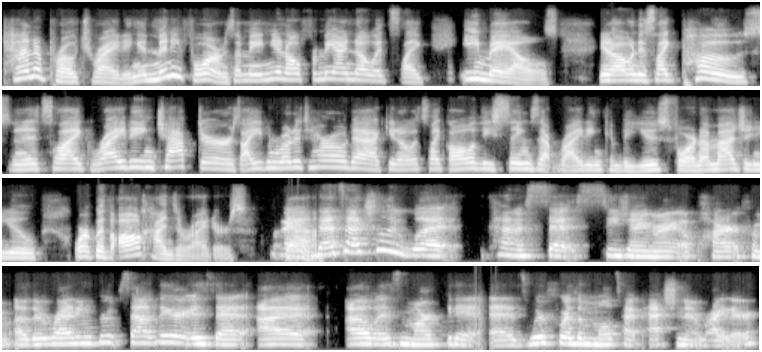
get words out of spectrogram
can approach writing in many forms. I mean, you know, for me, I know it's like emails, you know, and it's like posts and it's like writing chapters. I even wrote a tarot deck, you know, it's like all of these things that writing can be used for. And I imagine you work with all kinds of writers. Right. Yeah. That's actually what kind of sets. Jane Write apart from other writing groups out there is that I I always market it as we're for the multi-passionate writer.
